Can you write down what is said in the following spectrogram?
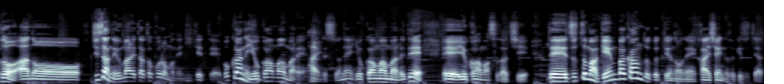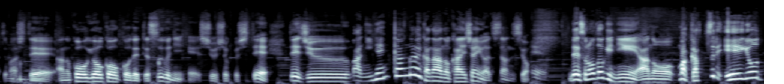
そう、あのー実はね、生まれたところもね、似てて、僕はね、横浜生まれなんですよね。横浜生まれで、えー横浜育ち。で、ずっとまあ、現場監督っていうのをね、会社員の時ずっとやってまして、あの、工業高校出てすぐに、えー就職して、で、10、まあ、2年間ぐらいかな、あの、会社員をやってたんですよ。えで、その時に、あの、まあ、がっつり営業っ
